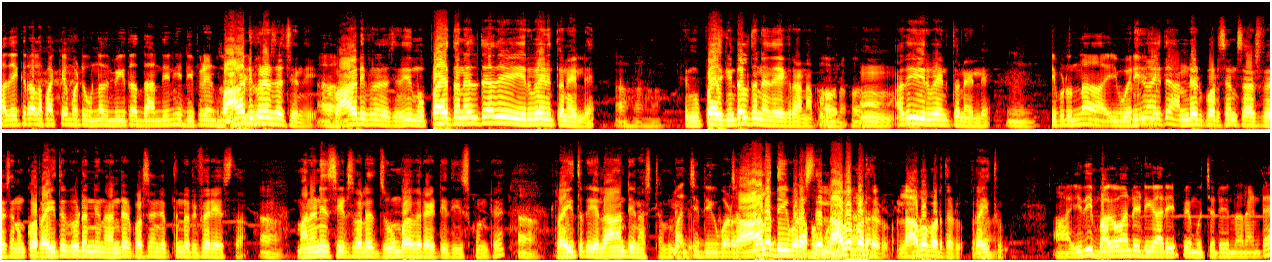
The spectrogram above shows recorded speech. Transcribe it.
పది ఎకరాల పక్కే మట్టి ఉన్నది మిగతా దాని దీనికి డిఫరెంట్ బాగా డిఫరెన్స్ వచ్చింది. బాగా డిఫరెన్స్ వచ్చింది. ఇది ముప్పై ఐదుతో వెళ్తే అది ఇరవై ఎనిమిదితో వెళ్ళే. ముప్పై ఐదు క్వింటల్తో ఎకరాను అప్పుడు. అది ఇరవై ఎనిమిదితో వెళ్ళే. ఇప్పుడున్న ఈ వరి అయితే హండ్రెడ్ పర్సెంట్ సాటిస్ఫాక్షన్ ఇంకో రైతు కూడా నేను హండ్రెడ్ పర్సెంట్ చెప్తున్నా రిఫర్ చేస్తా. మనని సీడ్స్ వల్ల జూంబా వెరైటీ తీసుకుంటే. రైతుకు ఎలాంటి నష్టం. మంచి దిగుబడి చాలా దిగుబడి వస్తే లాభపడతాడు లాభపడతాడు రైతు. ఇది భగవాన్ రెడ్డి గారు చెప్పే ముచ్చట ఏంటంటే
